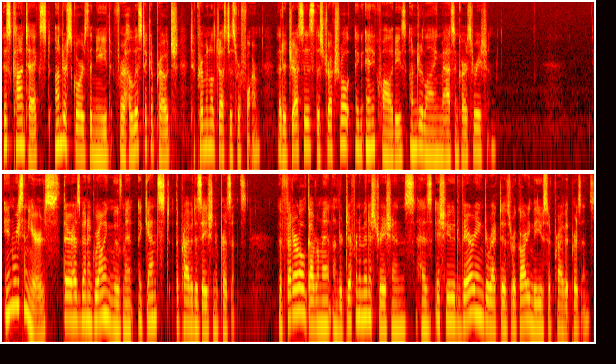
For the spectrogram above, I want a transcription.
This context underscores the need for a holistic approach to criminal justice reform that addresses the structural inequalities underlying mass incarceration. In recent years, there has been a growing movement against the privatization of prisons. The federal government, under different administrations, has issued varying directives regarding the use of private prisons,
